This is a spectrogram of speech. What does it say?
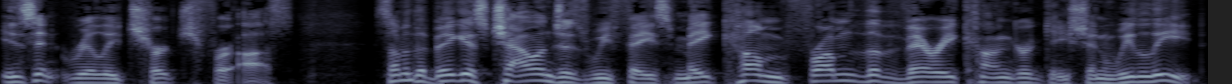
isn't really church for us. Some of the biggest challenges we face may come from the very congregation we lead.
